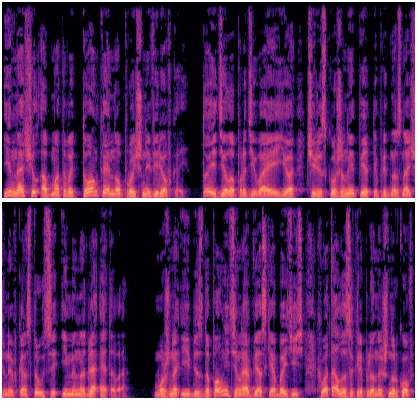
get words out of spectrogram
и начал обматывать тонкой, но прочной веревкой. То и дело продевая ее через кожаные петли, предназначенные в конструкции именно для этого. Можно и без дополнительной обвязки обойтись, хватало закрепленных шнурков.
